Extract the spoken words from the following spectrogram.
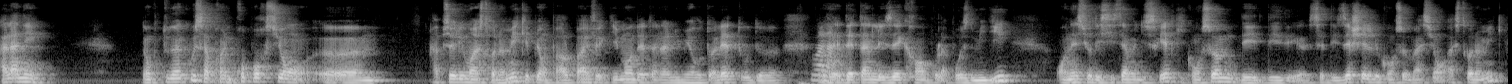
à l'année. Donc tout d'un coup, ça prend une proportion euh, absolument astronomique. Et puis, on ne parle pas effectivement d'éteindre la lumière aux toilettes ou d'éteindre les écrans pour la pause de midi. On est sur des systèmes industriels qui consomment des, des, des échelles de consommation astronomiques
